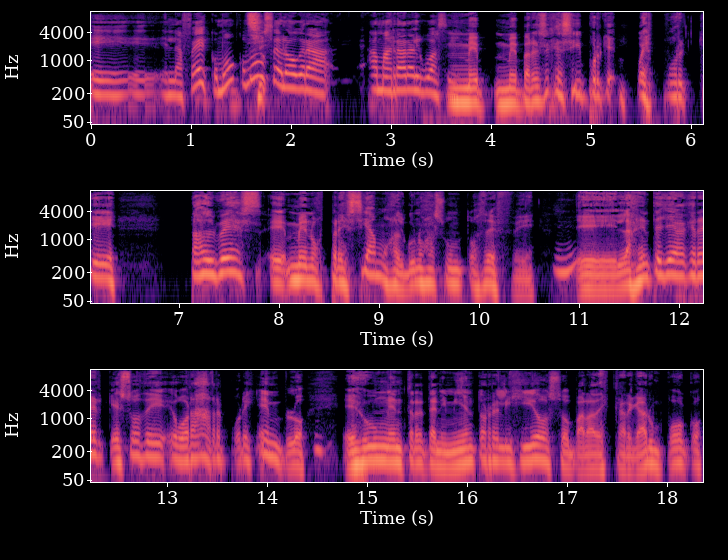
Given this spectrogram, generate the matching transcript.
eh, en la fe. ¿Cómo, cómo Sí. se logra amarrar algo así? Me, me parece que sí, porque, pues porque tal vez eh, menospreciamos algunos asuntos de fe. Eh, la gente llega a creer que eso de orar, por ejemplo, es un entretenimiento religioso para descargar un poco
